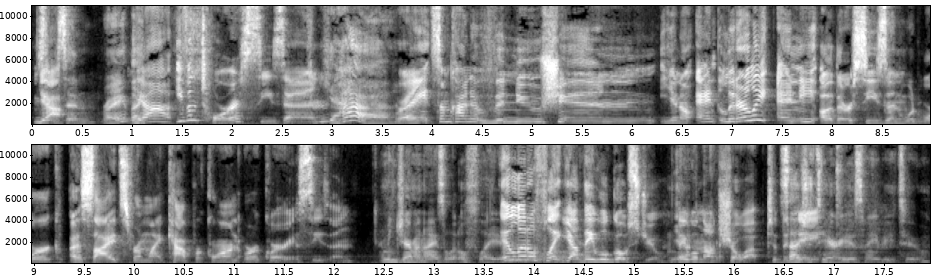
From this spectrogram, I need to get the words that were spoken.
Yeah. season? Right? Like, yeah, even Taurus season. yeah, Right? Some kind of Venusian, you know, and literally any other season would work aside from like Capricorn or Aquarius season. I mean, Gemini's a little flaky. A little flake, yeah, they will ghost you. They will not show up to the date. Sagittarius maybe too.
